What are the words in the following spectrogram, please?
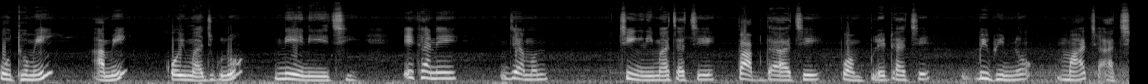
প্রথমেই আমি কই মাছগুলো নিয়ে নিয়েছি। এখানে যেমন চিংড়ি মাছ আছে, পাবদা আছে পমপ্লেট আছে, বিভিন্ন মাছ আছে।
